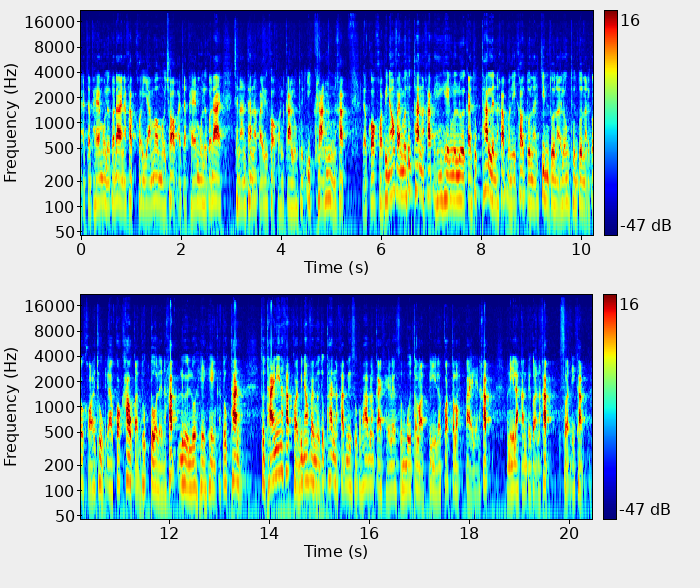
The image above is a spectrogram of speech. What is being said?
อาจจะแพ้หมเลยก็ได้นะครับขอย้ำว่ามวยชอบอาจจะแพ้หมเลยก็ได้ฉะนั้นท่านเอาไปวิเคราะห์ก่อนการลงทุนอีกครั้งนึงนะครับแล้วก็ขอพี่น้องแฟนมวยทุกท่านนะครับเฮงๆรวยๆกันทุกท่านเลยนะครับวันนี้เข้าตัวไหนจิ้มตัวไหนลงทุนตัวไหนก็ขอให้ถูกแล้วก็เข้ากันทุกตัวเลยนะครับรวยๆเฮงๆกับทุกท่านสุดท้ายนี้นะครับขอให้พี่น้องแฟนมวยทุกท่านนะครับมีสุขภาพร่างกายแข็งแรงสมบูรณ์ตลอดปีแล้วก็ตลอดไปเลยนะครับวันนี้ลากันไปก่อนนะครับ สวัสดีครับ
